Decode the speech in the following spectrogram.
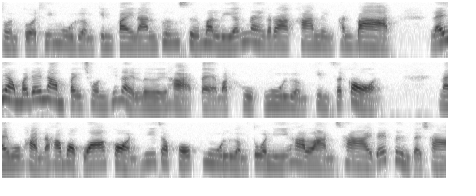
ชนตัวที่งูเหลือมกินไปนั้นเพิ่งซื้อมาเลี้ยงในราคา 1,000 บาท และยังไม่ได้นำไปชนที่ไหนเลยค่ะ แต่มาถูกงูเหลือมกินซะก่อน นายบุพันธ์นะคะ บอกว่าก่อนที่จะพบงูเหลือมตัวนี้ค่ะหลานชายได้ตื่นแต่เช้า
